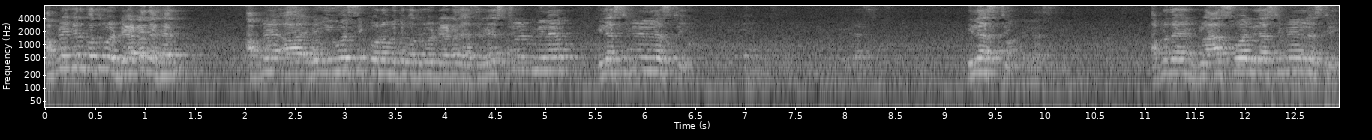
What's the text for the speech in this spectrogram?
আপনি এখানে কতগুলো ডেটা দেখেন? আপনি এটা ইউএস ইকোনমিতে কতগুলো ডেটা আছে রেস্টুরেন্ট মিলের ইলাস্টিক ইলাস্টিক ইলাস্টিক আপনি দেখেন glassware elastic elastic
